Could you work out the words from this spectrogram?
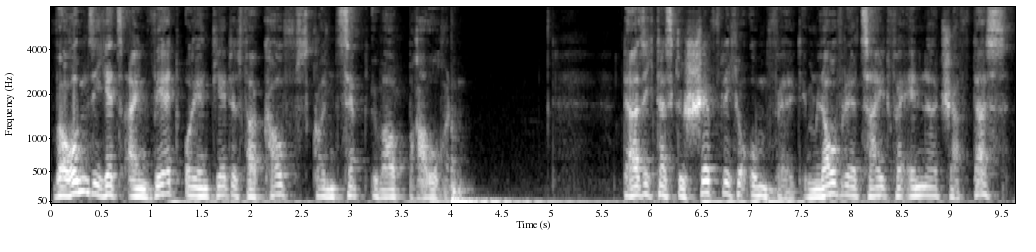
Warum Sie jetzt ein wertorientiertes Verkaufskonzept überhaupt brauchen. Da sich das geschäftliche Umfeld im Laufe der Zeit verändert, schafft das,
